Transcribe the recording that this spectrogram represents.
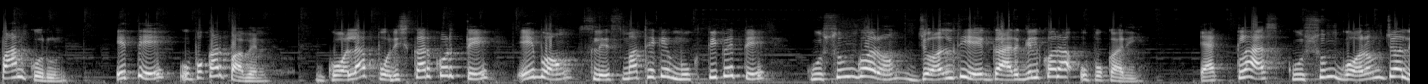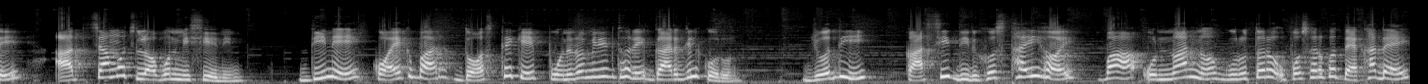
পান করুন। এতে উপকার পাবেন। গলা পরিষ্কার করতে এবং শ্লেষ্মা থেকে মুক্তি পেতে কুসুম গরম জল দিয়ে গার্গেল করা উপকারী। এক গ্লাস কুসুম গরম জলে আধ চামচ লবণ মিশিয়ে নিন। দিনে কয়েকবার দশ থেকে পনেরো মিনিট ধরে গার্গেল করুন। যদি কাশি দীর্ঘস্থায়ী হয় বা অন্যান্য গুরুতর উপসর্গ দেখা দেয়,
